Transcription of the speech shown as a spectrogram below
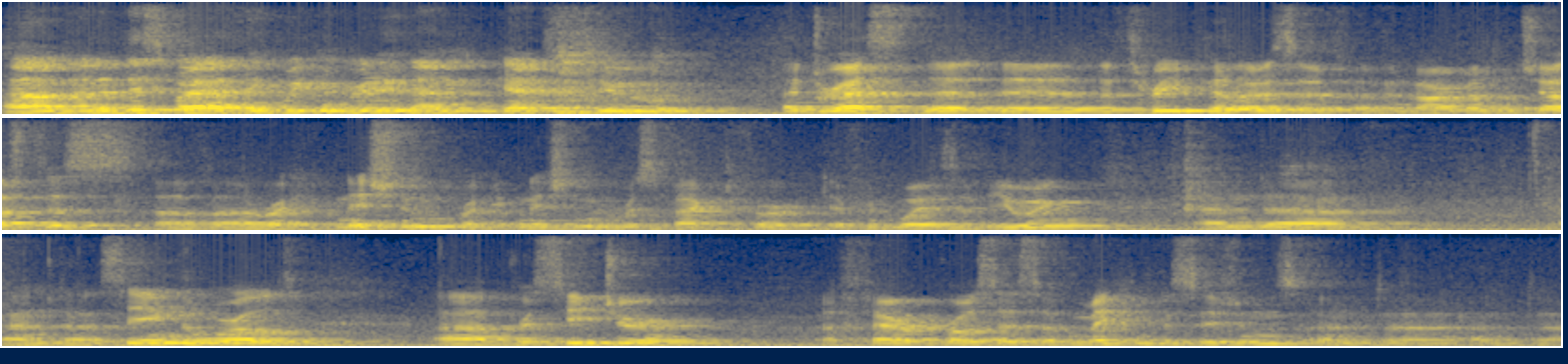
um, and in this way, I think we can really then get to address the, the, the three pillars of, of, environmental justice, of uh, recognition, recognition and respect for different ways of viewing and, uh, and uh, seeing the world, uh, procedure, a fair process of making decisions and, uh, and uh,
